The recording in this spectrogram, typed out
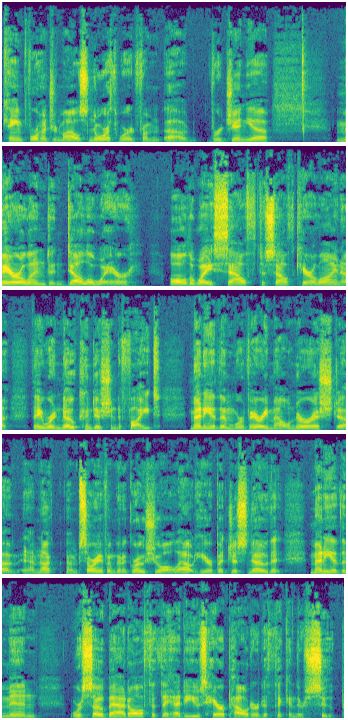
came 400 miles northward from uh, Virginia, Maryland, and Delaware, all the way south to South Carolina. They were in no condition to fight. Many of them were very malnourished, uh, and I'm not. I'm sorry if I'm going to gross you all out here, but just know that many of the men were so bad off that they had to use hair powder to thicken their soup.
